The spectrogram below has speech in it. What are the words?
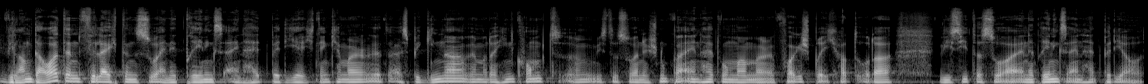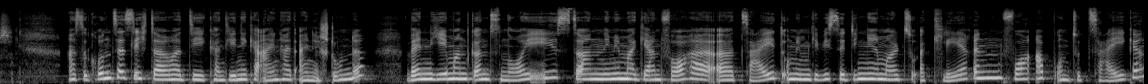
Wie lange dauert denn vielleicht denn so eine Trainingseinheit bei dir? Ich denke mal, als Beginner, wenn man da hinkommt, ähm, ist das so eine Schnuppereinheit, wo man mal ein Vorgespräch hat oder wie sieht das so eine Trainingseinheit bei dir aus? Also grundsätzlich dauert die Kantienika-Einheit eine Stunde. Wenn jemand ganz neu ist, dann nehme ich mir gern vorher äh, Zeit, um ihm gewisse Dinge mal zu erklären vorab und zu zeigen,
